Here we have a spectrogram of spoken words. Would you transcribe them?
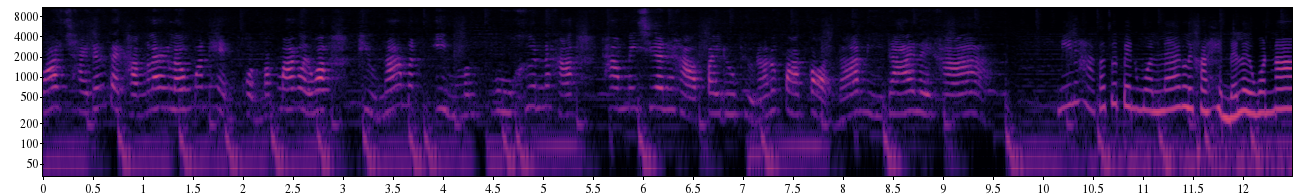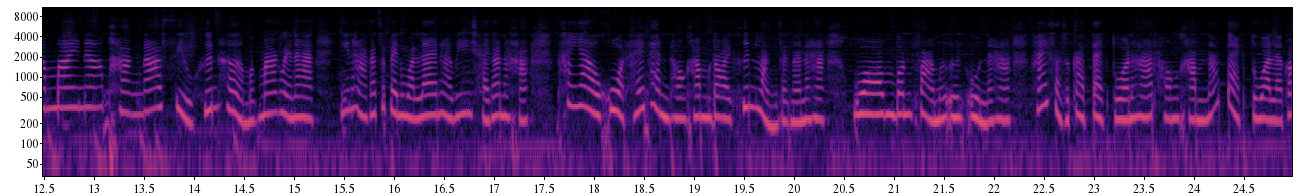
ว่าใช้ตั้งแต่ครั้งแรกแล้วมันเห็นผลมากๆเลยว่า ผิวหน้ามันอิ่มมันฟูขึ้นนะคะ ถ้าไม่เชื่อนะคะ ไปดูผิวหน้าลูกปลาก่อนหน้านี้ได้เลยค่ะ นี่นะคะก็จะเป็นวันแรกเลยค่ะ เห็นได้เลยว่าหน้าไหม้หน้าพังหน้าสิวขึ้นเห่อะมากๆเลยนะคะ นี่นะคะก็จะเป็นวันแรกนะคะวิธีใช้กันนะคะเขย่าขวดให้แผ่นทองคำรอยขึ้นหลังจากนั้นนะคะ วอร์มบนฝ่ามืออุ่นๆนะคะ ให้สารสกัดแตกตัวนะคะ ทองคำหน้าแตกตัวแล้วก็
